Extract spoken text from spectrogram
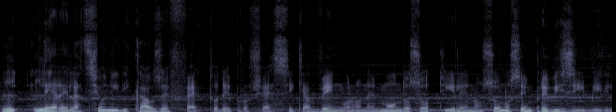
le relazioni di causa-effetto dei processi che avvengono nel mondo sottile non sono sempre visibili,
